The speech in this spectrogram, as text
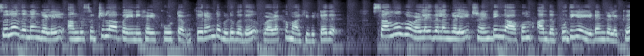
சில தினங்களில் அங்கு சுற்றுலா பயணிகள் கூட்டம் திரண்டு விடுவது வழக்கமாகிவிட்டது. சமூக வலைதளங்களில் ட்ரெண்டிங் ஆகும் அந்த புதிய இடங்களுக்கு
